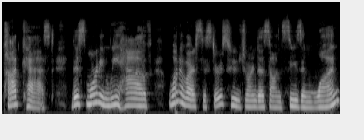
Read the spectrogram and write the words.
podcast. This morning we have one of our sisters who joined us on season one,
